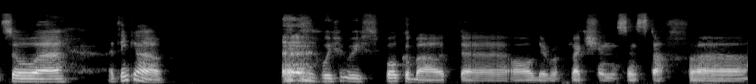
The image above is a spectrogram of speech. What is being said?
so uh, I think uh, we, we spoke about uh, all the reflections and stuff. Uh,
